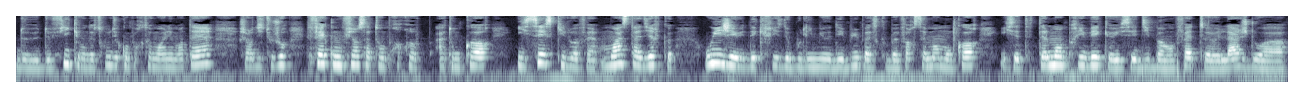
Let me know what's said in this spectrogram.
de, filles qui ont des troubles du comportement alimentaire, je leur dis toujours fais confiance à ton propre à ton corps, il sait ce qu'il doit faire. Moi, c'est-à-dire que oui, j'ai eu des crises de boulimie au début parce que ben, forcément mon corps, il s'était tellement privé qu'il s'est dit ben en fait euh, là je dois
